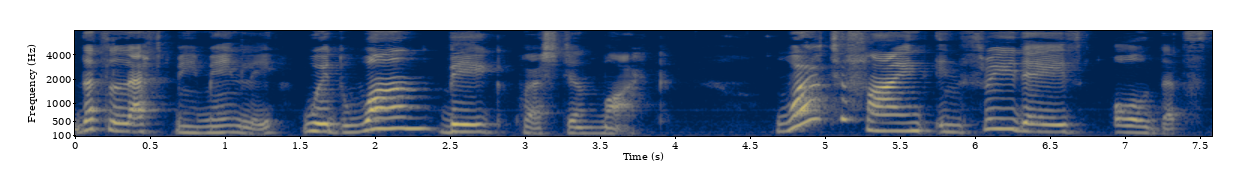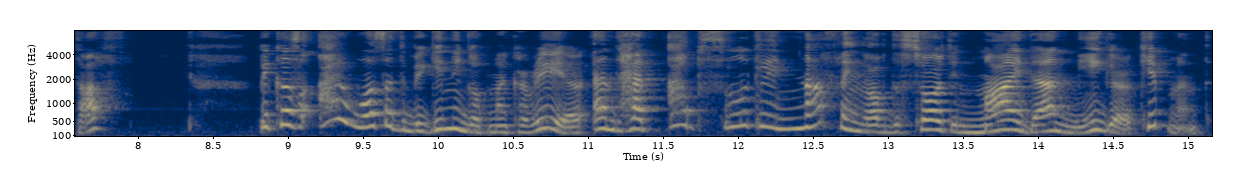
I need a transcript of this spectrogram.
that left me mainly with one big question mark. Where to find in three days all that stuff? Because I was at the beginning of my career and had absolutely nothing of the sort in my then meager equipment.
